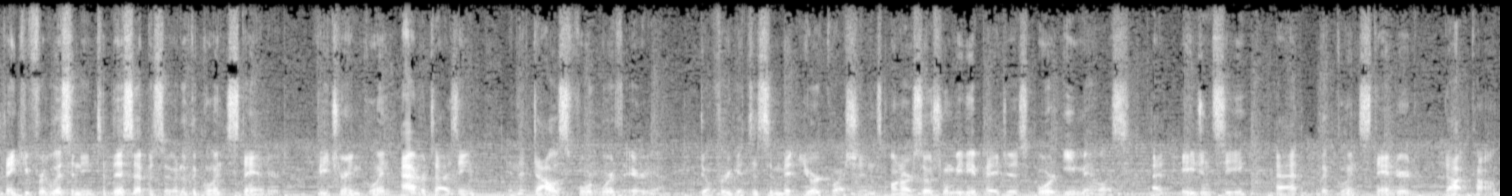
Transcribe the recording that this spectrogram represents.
Thank you for listening to this episode of The Glint Standard, featuring Glint advertising in the Dallas Fort Worth area. Don't forget to submit your questions on our social media pages or email us at agency at theglintstandard.com.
